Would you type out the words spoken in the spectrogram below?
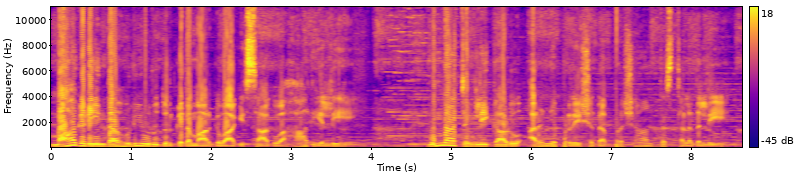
ಮಾಗಡಿಯಿಂದ ಹುಲಿಯೂರು ದುರ್ಗದ ಮಾರ್ಗವಾಗಿ ಸಾಗುವ ಹಾದಿಯಲ್ಲಿ ಮುನ್ನಾ ಜಂಗ್ಲಿಕಾಡು ಅರಣ್ಯ ಪ್ರದೇಶದ ಪ್ರಶಾಂತ ಸ್ಥಳದಲ್ಲಿ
